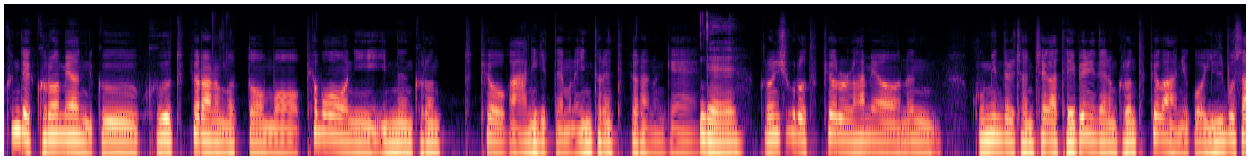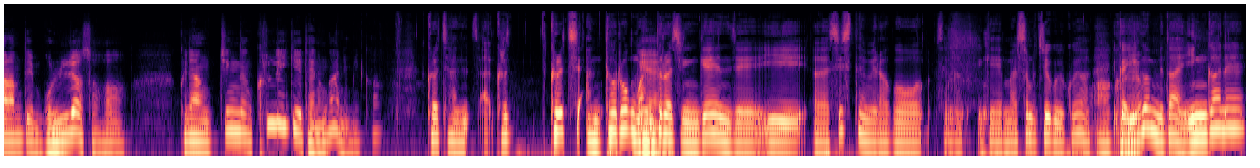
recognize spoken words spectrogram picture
근데 그러면 그, 그 투표라는 것도 뭐 표본이 있는 그런 투표가 아니기 때문에 인터넷 투표라는 게. 네. 그런 식으로 투표를 하면은 국민들 전체가 대변이 되는 그런 투표가 아니고 일부 사람들이 몰려서 그냥 찍는 클릭이 되는 거 아닙니까? 그렇지 않, 아, 그렇, 그렇지 않도록 만들어진 예. 게 이제 이 어, 시스템이라고 생각, 이게 말씀을 드리고 있고요. 아, 그러니까 이겁니다. 인간의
